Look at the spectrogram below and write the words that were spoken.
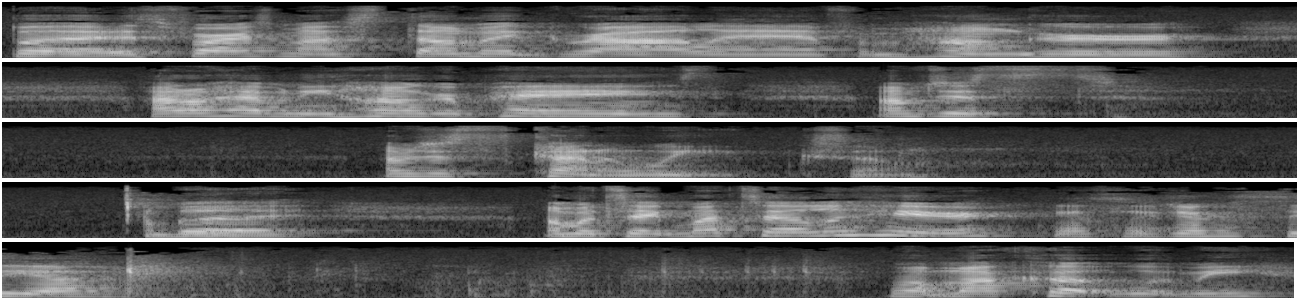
But as far as my stomach growling from hunger, I don't have any hunger pains. I'm just, I'm just kind of weak, so. But I'm gonna take my tail in here. Guess you can see, I want my cup with me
